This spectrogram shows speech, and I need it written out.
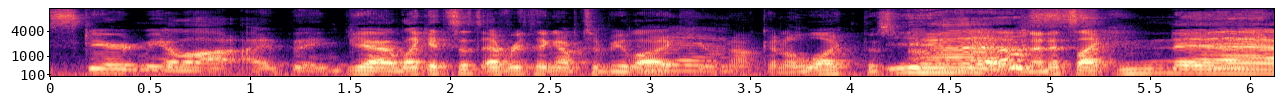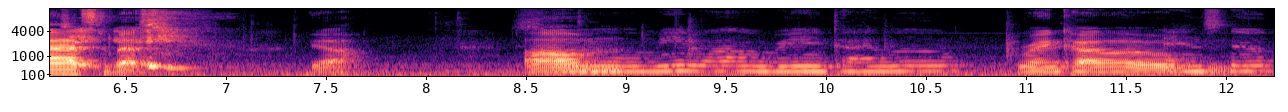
Scared me a lot. I think. Yeah, like it sets everything up to be like, Yeah. you're not gonna like this. Yes. And then it's like, nah, it's the best. Yeah. So Um, meanwhile, Rey and Kylo Rey and Kylo. and Snoke.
